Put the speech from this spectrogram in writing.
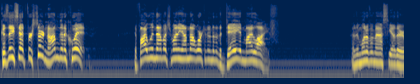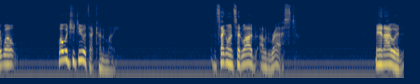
Because they said, for certain, I'm going to quit. If I win that much money, I'm not working another day in my life. And then one of them asked the other, Well, what would you do with that kind of money? And the second one said, Well, I'd, I would rest. Man, I would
